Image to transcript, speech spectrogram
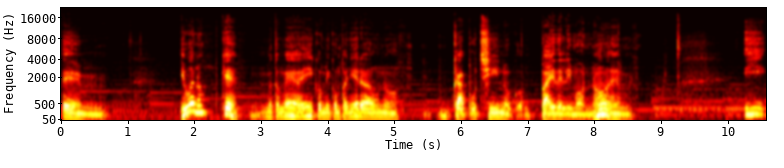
Em, y bueno, ¿qué? Me tomé ahí con mi compañera uno capuchino con pay de limón, ¿no? Em, y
